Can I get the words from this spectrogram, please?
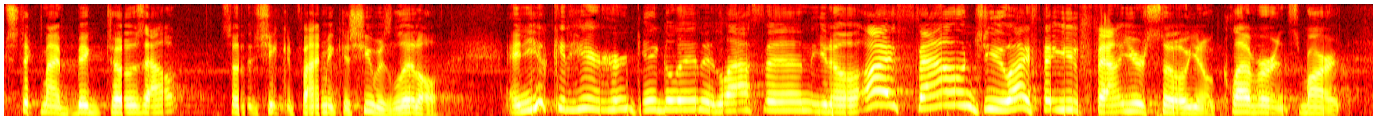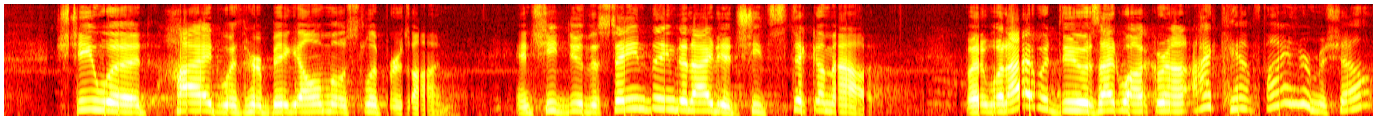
stick my big toes out so that she could find me because she was little. And you could hear her giggling and laughing, you know, I found you, I found you found you're so, you know, clever and smart. She would hide with her big Elmo slippers on. And she'd do the same thing that I did. She'd stick them out. But what I would do is I'd walk around, I can't find her, Michelle.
